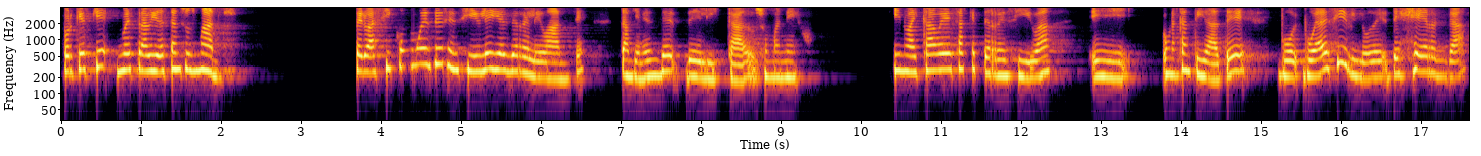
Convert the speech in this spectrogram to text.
porque es que nuestra vida está en sus manos. Pero así como es de sensible y es de relevante, también es de delicado su manejo y no hay cabeza que te reciba eh, una cantidad de, voy, a decirlo, de, de, jerga,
